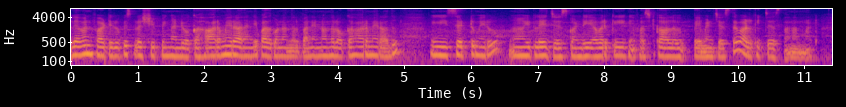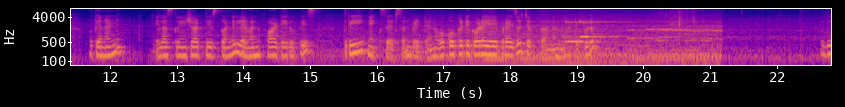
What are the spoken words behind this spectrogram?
Eleven forty rupees plus shipping అండి. ఒక హారమే రాదండి. పదకొండు వందలు పన్నెండు వందలు ఒక్క హారమే రాదు. ఈ సెట్ మీరు యూటిలైజ్ చేసుకోండి. ఎవరికి ఫస్ట్ కాల్ పేమెంట్ చేస్తే వాళ్ళకి ఇచ్చేస్తాను అనమాట ఓకేనండి? ఇలా స్క్రీన్ షాట్ తీసుకోండి. Eleven forty rupees three neck sets అని పెట్టాను. ఒక్కొక్కటి కూడా ఏ ప్రైజో చెప్తాను అనమాట ఇప్పుడు. ఇది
